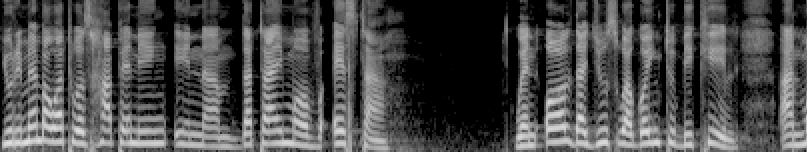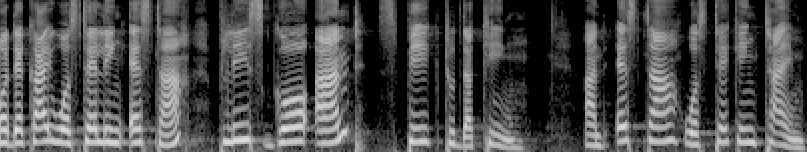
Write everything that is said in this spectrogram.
You remember what was happening in um, the time of Esther when all the Jews were going to be killed. And Mordecai was telling Esther, please go and speak to the king. And Esther was taking time.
